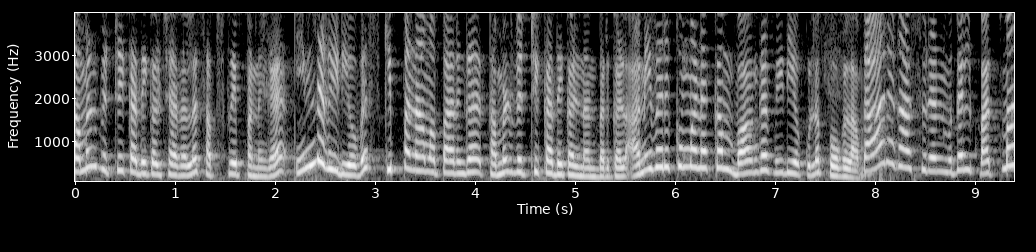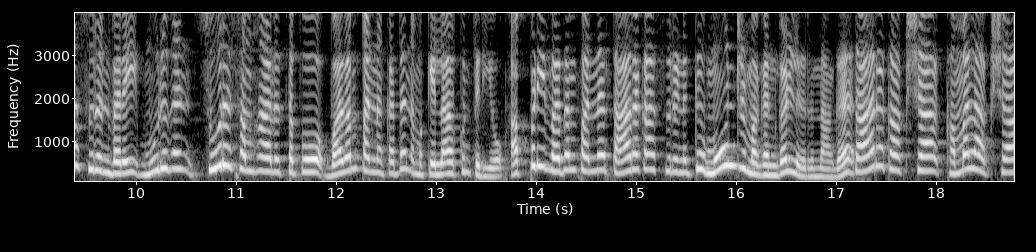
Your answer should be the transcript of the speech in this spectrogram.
தமிழ் வெற்றி கதைகள் சேனலை சப்ஸ்கிரைப் பண்ணுங்க. இந்த வீடியோவை ஸ்கிப் பண்ணாம பாருங்க. தமிழ் வெற்றி கதைகள் நண்பர்கள் அனைவருக்கும் வணக்கம். வாங்க வீடியோக்குள்ள போகலாம். தாரகாசுரன் முதல் பத்மாசுரன் வரை முருகன் சூரசம்ஹாரத்தப்போ வதம் பண்ண கதை நமக்கு எல்லாருக்கும் தெரியும். அப்படி வதம் பண்ண தாரகாசுரனுக்கு மூன்று மகன்கள் இருந்தாங்க. தாரகாக்ஷா கமலாக்ஷா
